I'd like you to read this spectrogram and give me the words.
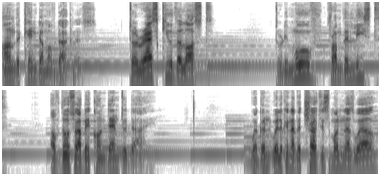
on the kingdom of darkness, to rescue the lost, to remove from the list of those who have been condemned to die. We're, going, we're looking at the church this morning as well.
